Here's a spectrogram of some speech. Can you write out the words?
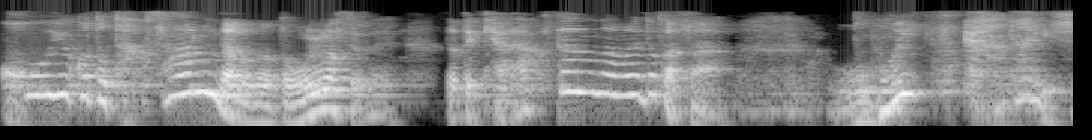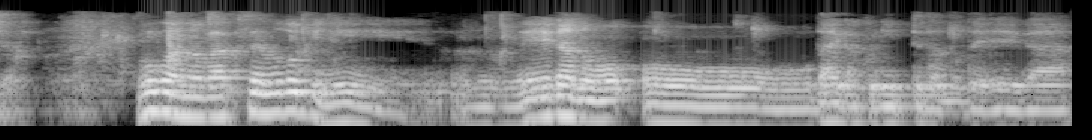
こういうことたくさんあるんだろうなと思いますよね。だってキャラクターの名前とかさ、思いつかないでしょ。僕はあの学生の時に、うん映画の大学に行ってたので、映画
